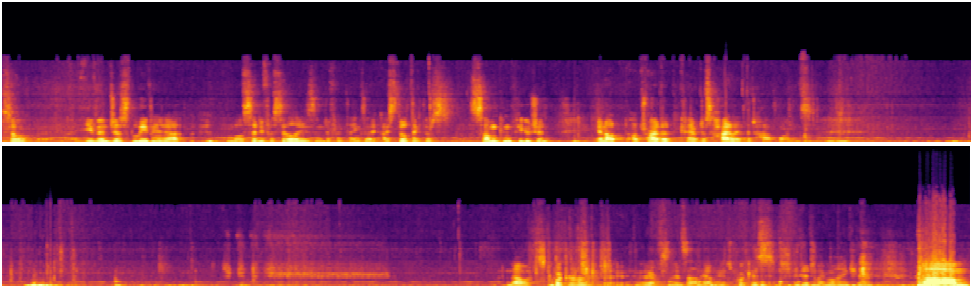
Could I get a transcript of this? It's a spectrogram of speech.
So uh, even just leaving it at, well, city facilities and different things, I, I still think there's some confusion. And I'll, I'll try to kind of just highlight the top ones. now it's quicker. It's, it's not happening as quick as it did in my mind here. Um,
